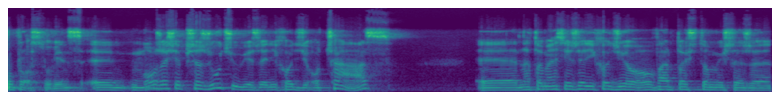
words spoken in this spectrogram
po prostu, więc y, może się przerzucił, jeżeli chodzi o czas. y, Natomiast jeżeli chodzi o wartość, to myślę, że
